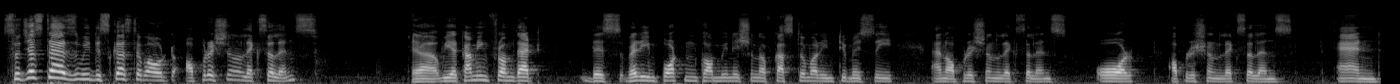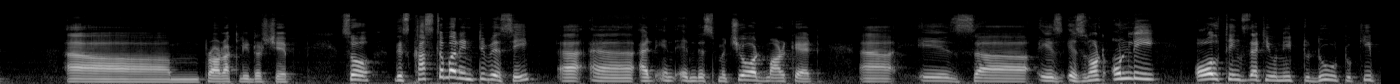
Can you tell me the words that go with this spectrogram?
So, just as we discussed about operational excellence, uh, we are coming from that this very important combination of customer intimacy and operational excellence or operational excellence and um, product leadership. So, this customer intimacy uh, uh, in, in this matured market is, uh, is, is not only all things that you need to do to keep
